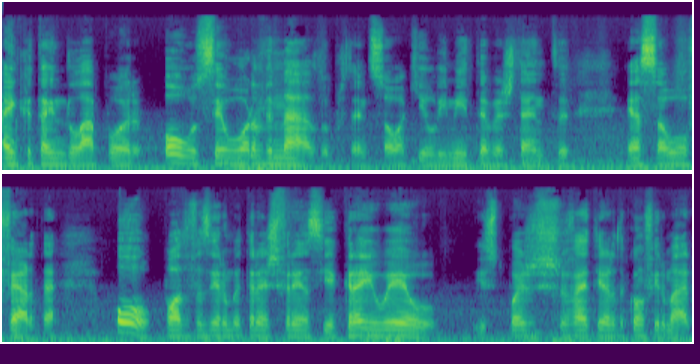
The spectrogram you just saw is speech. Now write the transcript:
em que tem de lá pôr ou o seu ordenado, portanto só aqui limita bastante essa oferta, ou pode fazer uma transferência, creio eu, isso depois vai ter de confirmar,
